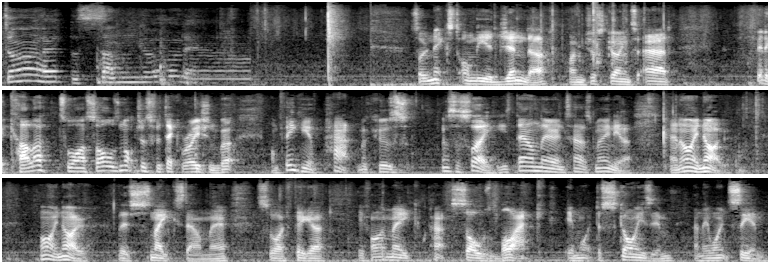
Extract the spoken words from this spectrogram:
Don't let the sun go down. So next on the agenda, I'm just going to add a bit of colour to our soles, not just for decoration, but I'm thinking of Pat because, as I say, he's down there in Tasmania, and I know, I know there's snakes down there, so I figure if I make Pat's soles black, it might disguise him and they won't see him.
